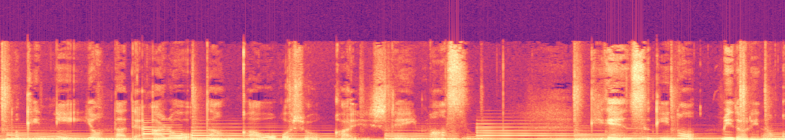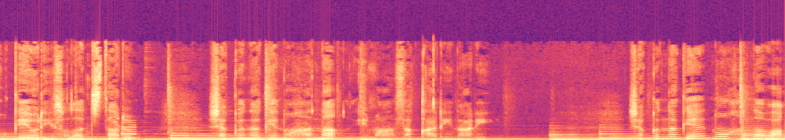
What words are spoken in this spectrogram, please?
時に読んだであろう短歌をご紹介しています。紀元杉の緑の苔より育ちたる尺投げの花今盛りなり。尺投げの花は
